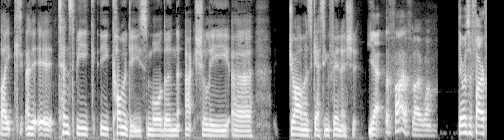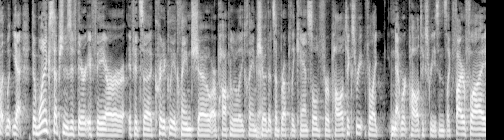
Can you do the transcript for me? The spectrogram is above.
like, and it, it tends to be c- comedies more than actually uh, dramas getting finished. yeah, the Firefly one. There was a Firefly. well, Yeah, the one exception is if they're if they are if it's a critically acclaimed show or popularly acclaimed show that's abruptly canceled for politics re- for like network politics reasons. Like Firefly,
